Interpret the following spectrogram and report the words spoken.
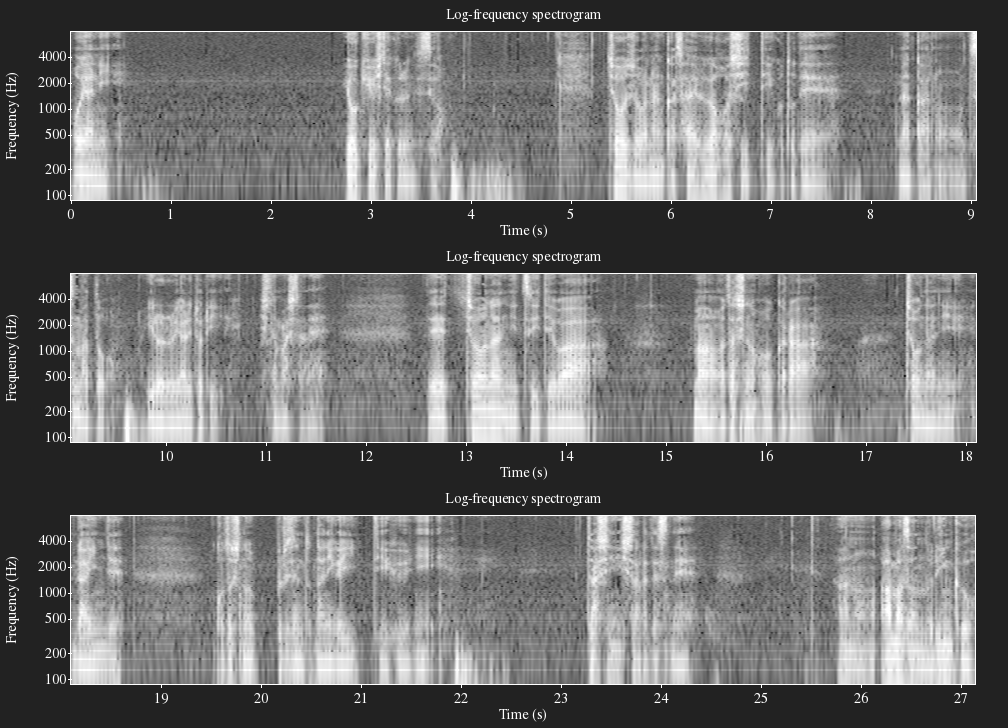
親に要求してくるんですよ。長女はなんか財布が欲しいっていうことでなんかあの妻といろいろやり取りしてましたね。で長男についてはまあ私の方から長男に LINE で今年のプレゼント何がいいっていうふうに打診したらですねあの Amazon のリンクを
